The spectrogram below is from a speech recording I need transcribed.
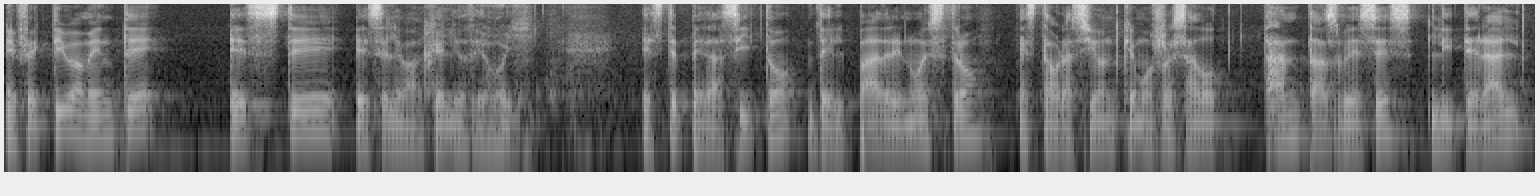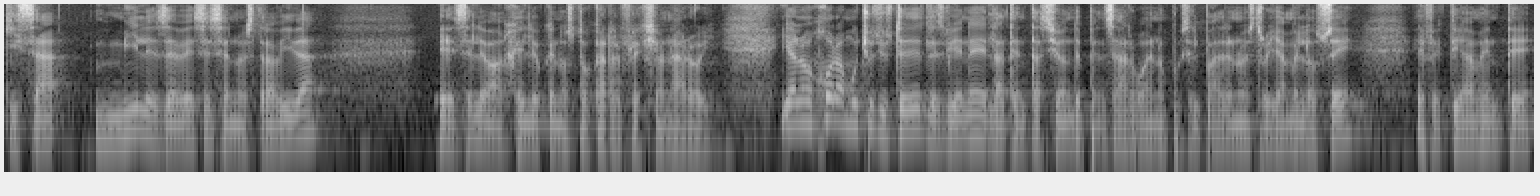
Efectivamente, este es el Evangelio de hoy. Este pedacito del Padre nuestro, esta oración que hemos rezado tantas veces, literal, quizá miles de veces en nuestra vida, es el Evangelio que nos toca reflexionar hoy. Y a lo mejor a muchos de ustedes les viene la tentación de pensar, bueno, pues el Padre Nuestro ya me lo sé, efectivamente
